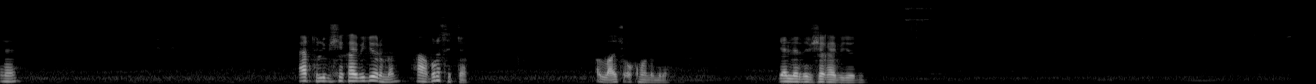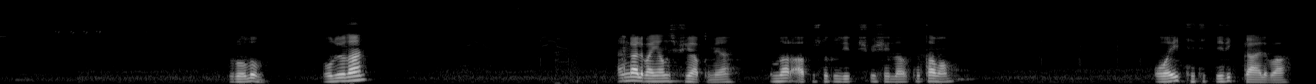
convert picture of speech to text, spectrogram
Ne? Her türlü bir şey kaybediyorum ben. Ha bunu seçeceğim. Allah hiç okumadım bile. Yerlerde bir şey kaybediyordum. Dur oğlum. Ne oluyor lan? Ben galiba yanlış bir şey yaptım ya. Bunlar 69, 75, 56 tamam. Olayı tetikledik galiba.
